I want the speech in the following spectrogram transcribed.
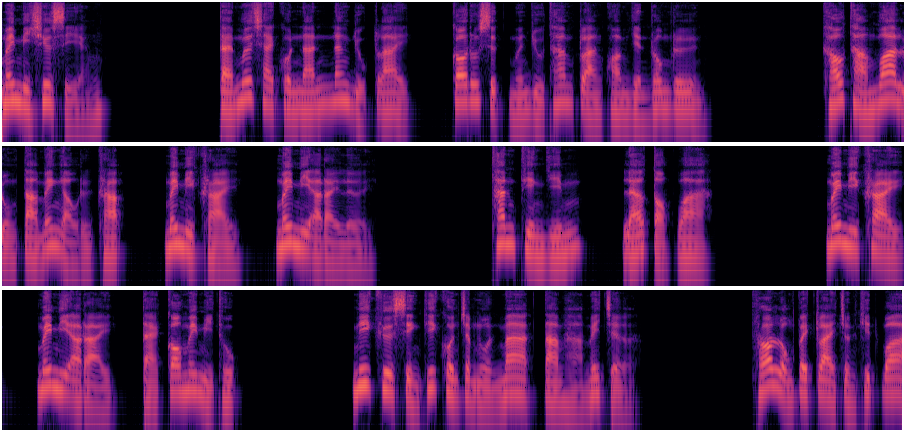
ไม่มีชื่อเสียง แต่เมื่อชายคนนั้นนั่งอยู่ใกล้ ก็รู้สึกเหมือนอยู่ท่ามกลางความเย็นร่มรื่น เขาถามว่าหลวงตาไม่เหงาหรือครับ ไม่มีใคร ไม่มีอะไรเลย ท่านเพียงยิ้ม แล้วตอบว่า ไม่มีใคร ไม่มีอะไร แต่ก็ไม่มีทุกข์ นี่คือสิ่งที่คนจำนวนมากตามหาไม่เจอ เพราะหลงไปไกลจนคิดว่า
